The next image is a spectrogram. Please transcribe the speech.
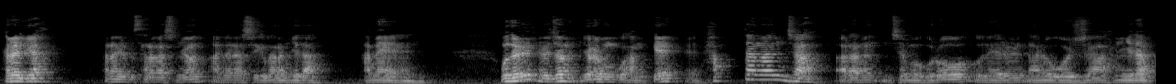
할렐루야. 하나님을 사랑하시면 아멘 하시기 바랍니다. 아멘. 오늘 전 여러분과 함께 합당한 자라는 제목으로 은혜를 나누고자 합니다.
